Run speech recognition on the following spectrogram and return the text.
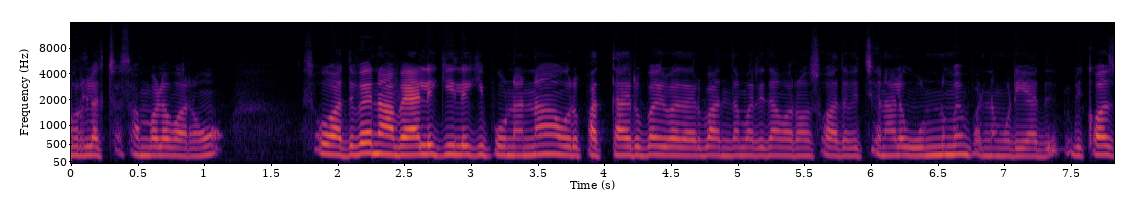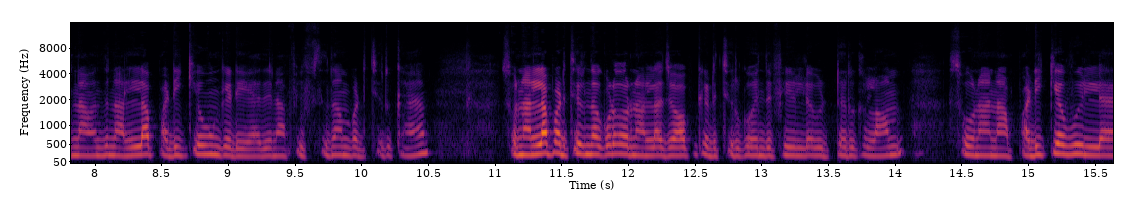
ஒரு லட்சம் சம்பளம் வரும். ஸோ அதுவே நான் வேலைக்கு இலைக்கு போனேன்னா ஒரு பத்தாயிரரூபா இருபதாயிரரூபா அந்த மாதிரி தான் வரும். ஸோ அதை வச்சு என்னால் ஒன்றுமே பண்ண முடியாது. பிகாஸ் நான் வந்து நல்லா படிக்கவும் கிடையாது. நான் ஃபிஃப்த்து தான் படிச்சிருக்கேன். ஸோ நல்லா படிச்சிருந்தா கூட ஒரு நல்ல ஜாப் கிடச்சிருக்கும். இந்த ஃபீல்டை விட்டுருக்கலாம். ஸோ நான் நான் படிக்கவும் இல்லை.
